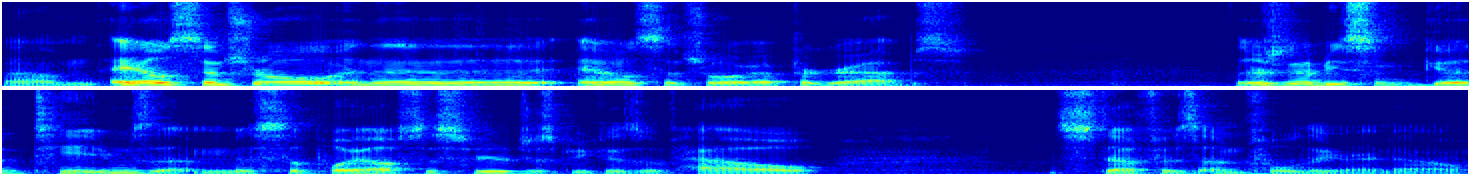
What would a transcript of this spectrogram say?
Um, AL Central and the NL Central are up for grabs. There's going to be some good teams that miss the playoffs this year just because of how stuff is unfolding right now.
